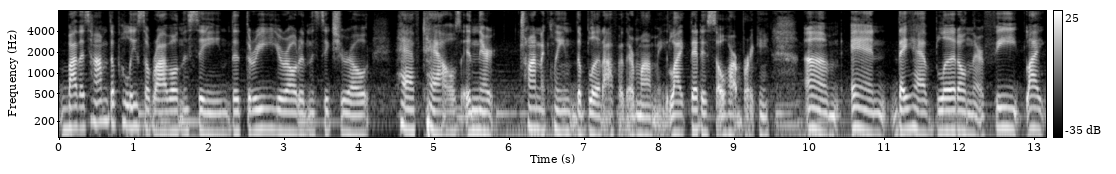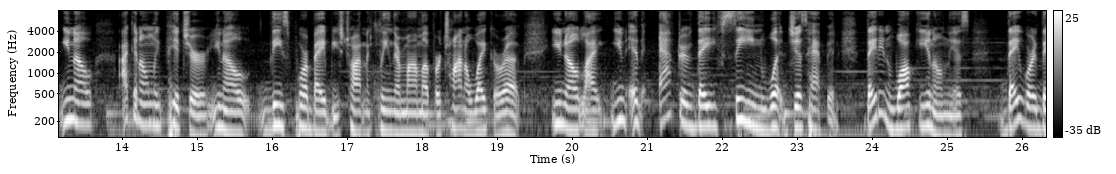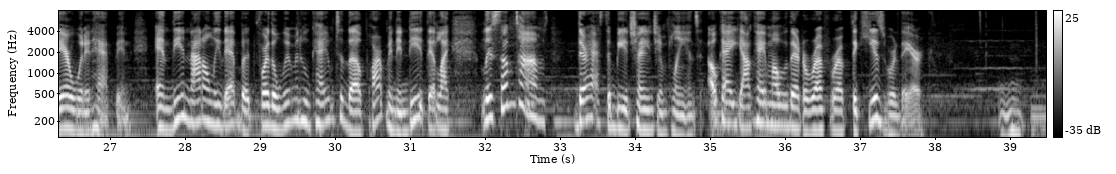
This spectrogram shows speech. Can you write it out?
by the time the police arrive on the scene, the three year old and the six year old have towels and they're trying to clean the blood off of their mommy. Like, that is so heartbreaking. Um, and they have blood on their feet. Like, you know, I can only picture, you know, these poor babies trying to clean their mom up or trying to wake her up. You know, like, you after they've seen what just happened, they didn't walk in on this they were there when it happened. And then not only that, but for the women who came to the apartment and did that, like, listen, sometimes there has to be a change in plans. Okay, y'all came over there to rough her up. The kids were there.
